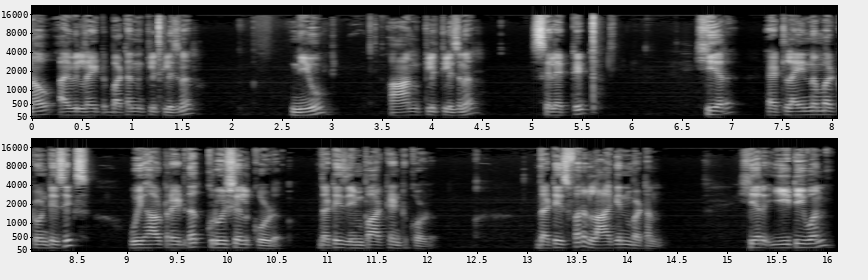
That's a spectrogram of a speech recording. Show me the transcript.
Now I will write button click listener new on click listener select it. Here at line number 26 we have to write the crucial code. That is important code. That is for login button. Here et1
